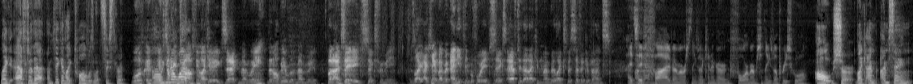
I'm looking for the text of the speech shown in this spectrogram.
Like after that, I'm thinking like 12 was what sixth grade. Well, if, if, Oh, if you know somebody what? drops me like an exact memory, then I'll be able to remember it. But I'd say age six for me. It's like I can't remember anything before age six. After that, I can remember like specific events. I'd say Um, five. I remember some things about kindergarten. Four. I remember some things about preschool. Oh, sure. Like I'm I'm saying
